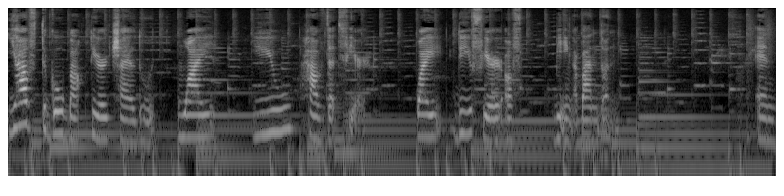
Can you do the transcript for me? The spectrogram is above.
You have to go back to your childhood. Why you have that fear? Why do you fear of being abandoned. And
